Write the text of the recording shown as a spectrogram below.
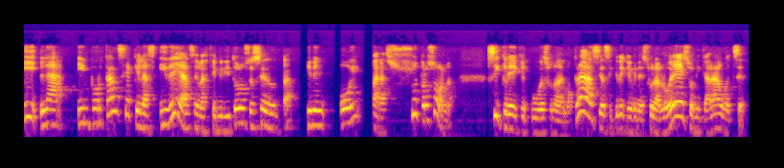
Y la importancia que las ideas en las que militó en los 60 tienen hoy para su persona. Si cree que Cuba es una democracia, si cree que Venezuela lo es, o Nicaragua, etc.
